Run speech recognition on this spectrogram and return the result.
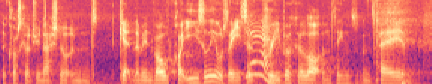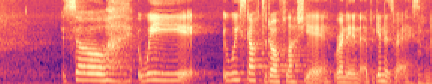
the cross country national and get them involved quite easily, or do they need to Yeah. pre-book a lot and things and pay? And So we we started off last year running a beginners race Mhm.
